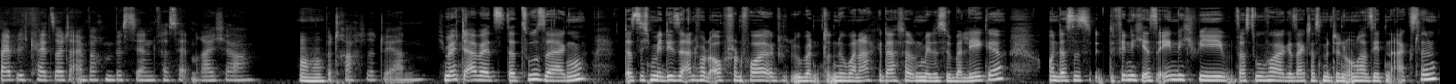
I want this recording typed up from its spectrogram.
Weiblichkeit sollte einfach ein bisschen facettenreicher mhm. betrachtet werden. Ich möchte aber jetzt dazu sagen, dass ich mir diese Antwort auch schon vorher über, darüber nachgedacht habe und mir das überlege. Und das ist, finde ich, ist ähnlich wie, was du vorher gesagt hast mit den unrasierten Achseln.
